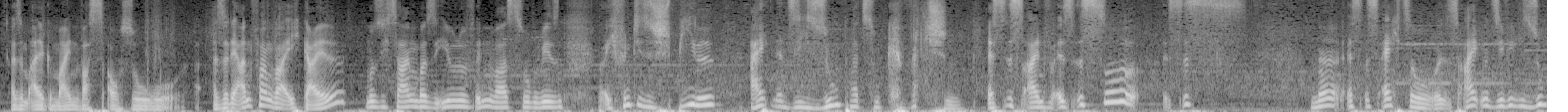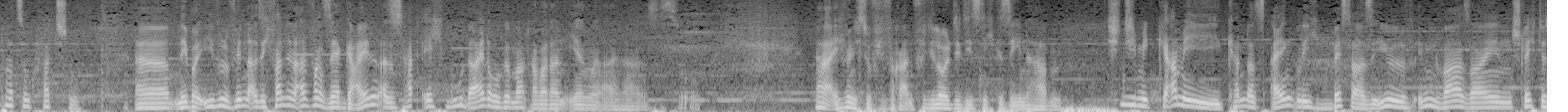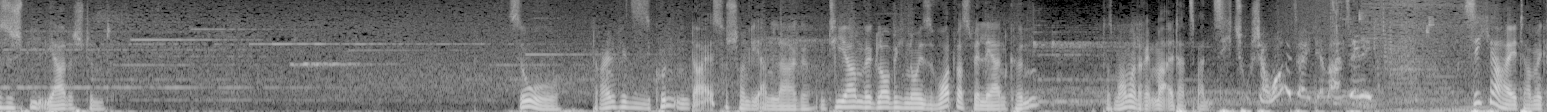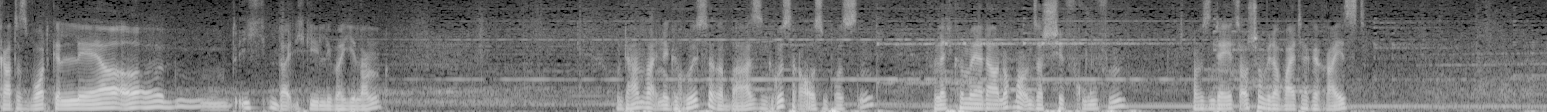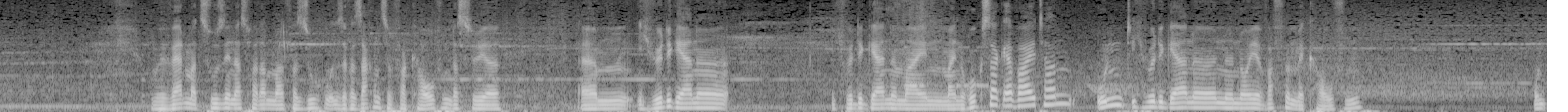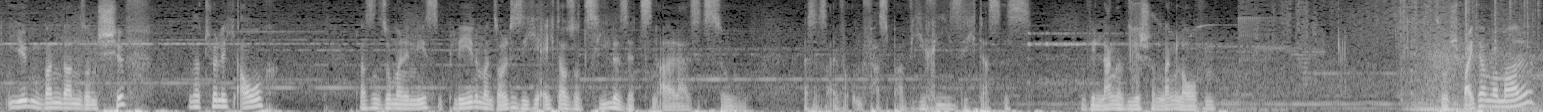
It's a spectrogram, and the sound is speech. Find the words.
Also im Allgemeinen, was auch so... Also der Anfang war echt geil, muss ich sagen. Bei The Evil Within war es so gewesen. Aber ich finde dieses Spiel eignet sich super zum Quatschen. Es ist einfach, es ist so, es ist, ne, es ist echt so. Es eignet sich wirklich super zum Quatschen. Äh, ne, bei Evil Win, also ich fand den Anfang sehr geil. Also es hat echt guten Eindruck gemacht, aber dann irgendwann, Alter, es ist so. Ja, ich will nicht so viel verraten, für die Leute, die es nicht gesehen haben. Shinji Mikami kann das eigentlich besser. The Evil Within war sein schlechtestes Spiel. Ja, das stimmt. So, 43 Sekunden, da ist doch schon die Anlage. Und hier haben wir, glaube ich, ein neues Wort, was wir lernen können. Das machen wir direkt mal, Alter. 20 Zuschauer, seid ihr wahnsinnig? Sicherheit haben wir gerade das Wort gelernt. Ich, nein, ich gehe lieber hier lang. Und da haben wir eine größere Basis, ein größerer Außenposten. Vielleicht können wir ja da nochmal unser Schiff rufen. Aber wir sind ja jetzt auch schon wieder weiter gereist. Und wir werden mal zusehen, dass wir dann mal versuchen, unsere Sachen zu verkaufen, dass wir... Ähm, ich würde gerne... Ich würde gerne meinen mein Rucksack erweitern und ich würde gerne eine neue Waffe mehr kaufen. Und irgendwann dann so ein Schiff natürlich auch. Das sind so meine nächsten Pläne. Man sollte sich hier echt auch so Ziele setzen, Alter. Es ist so... Es ist einfach unfassbar, wie riesig das ist. Und wie lange wir schon langlaufen. So, speichern wir mal.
